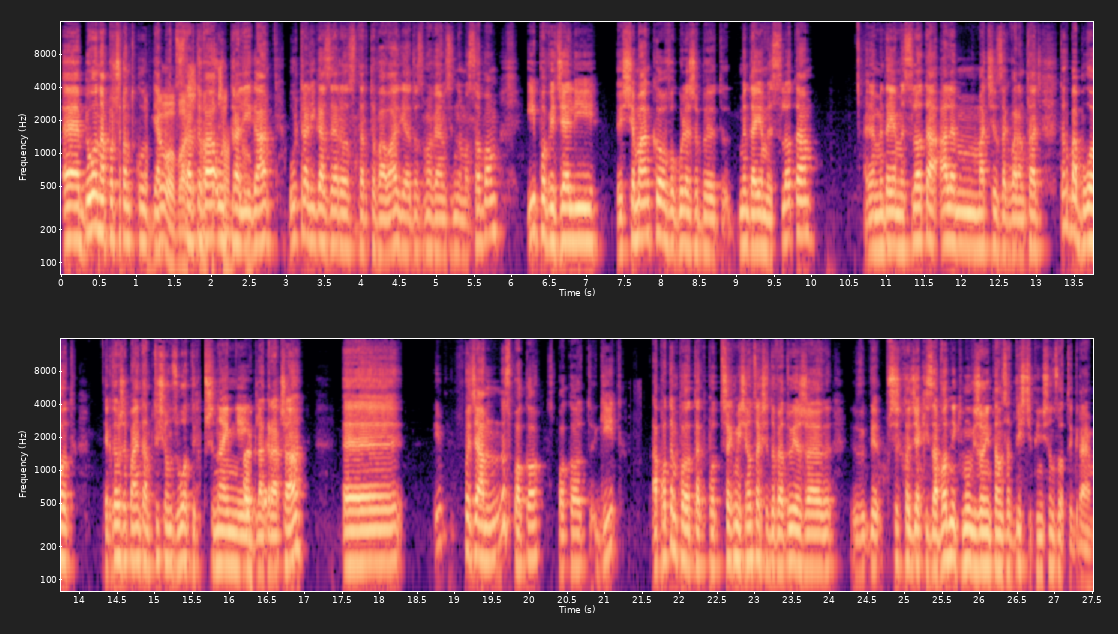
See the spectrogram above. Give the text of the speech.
E, Było na początku, No jak było startowała. Ultraliga. Ultraliga Zero startowała, ja rozmawiałem z inną osobą i powiedzieli siemanko w ogóle, żeby my dajemy slota, e, my dajemy slota, ale macie zagwarantować, to chyba było, jak dobrze pamiętam, 1000 złotych przynajmniej Tak. dla gracza. E, I powiedziałam, no spoko, spoko, git. A potem po, tak, po trzech miesiącach się dowiaduję, że przychodzi jakiś zawodnik i mówi, że oni tam za 250 zł grają.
